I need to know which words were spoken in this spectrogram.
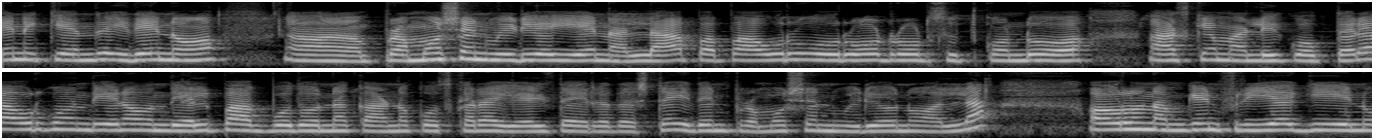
ಏನಕ್ಕೆ ಅಂದರೆ ಇದೇನು ಪ್ರಮೋಷನ್ ವಿಡಿಯೋ ಏನಲ್ಲ. ಪಾಪ ಅವರು ರೋಡ್ ರೋಡ್ ಸುತ್ತಕೊಂಡು ಹಾಸಿಗೆ ಮಾಡ್ಲಿಕ್ಕೆ ಹೋಗ್ತಾರೆ ಅವ್ರಿಗೂ ಒಂದು ಏನೋ ಒಂದು ಹೆಲ್ಪ್ ಆಗ್ಬೋದು ಅನ್ನೋ ಕಾರಣಕ್ಕೋಸ್ಕರ ಹೇಳ್ತಾ ಇರೋದಷ್ಟೇ. ಇದೇನು ಪ್ರಮೋಷನ್ ವಿಡಿಯೋನೂ ಅಲ್ಲ. ಅವರು ನಮಗೇನು ಫ್ರೀಯಾಗಿ ಏನು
